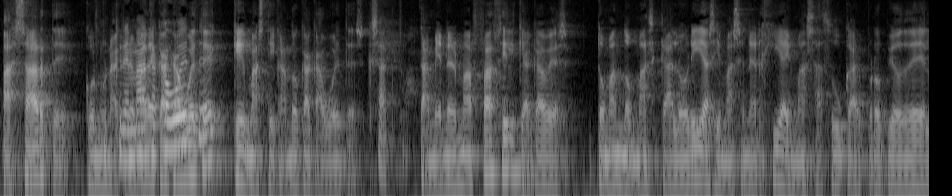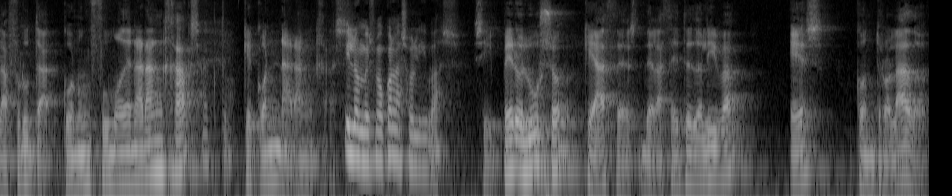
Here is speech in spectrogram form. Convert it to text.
pasarte con una crema, de cacahuete que masticando cacahuetes. Exacto. También es más fácil que acabes tomando más calorías y más energía y más azúcar propio de la fruta con un zumo de naranja que con naranjas. Y lo mismo con las olivas. Sí, pero el uso que haces del aceite de oliva es controlado.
